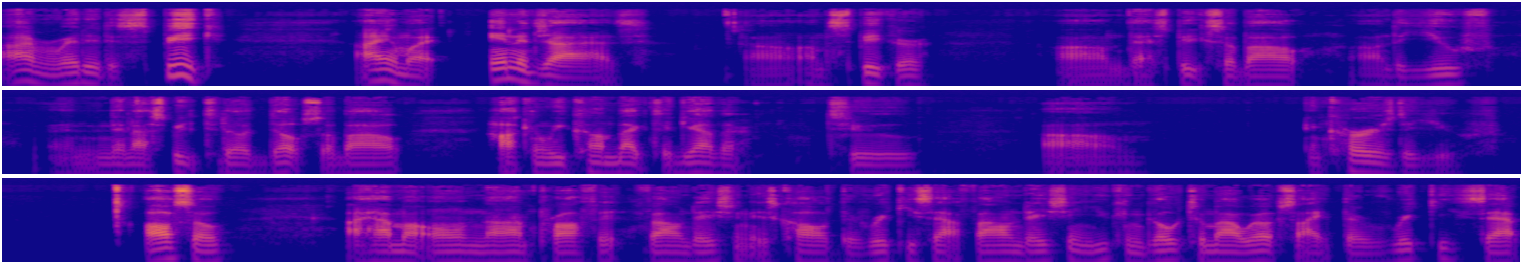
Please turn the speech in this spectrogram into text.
I'm ready to speak. I am an energized uh, I'm speaker um, that speaks about uh, the youth, and then I speak to the adults about how can we come back together to um, encourage the youth. Also, I have my own nonprofit foundation. It's called the Ricky Sapp Foundation. You can go to my website, the Ricky Sapp.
